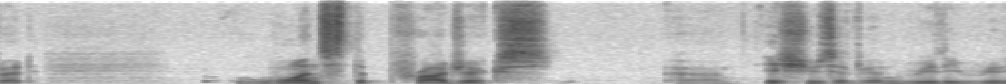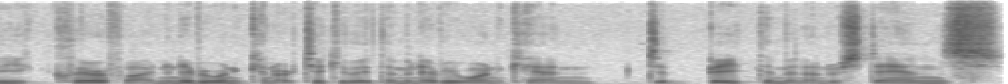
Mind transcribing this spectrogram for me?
But once the projects uh, issues have been really, really clarified, and everyone can articulate them, and everyone can debate them and understands,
